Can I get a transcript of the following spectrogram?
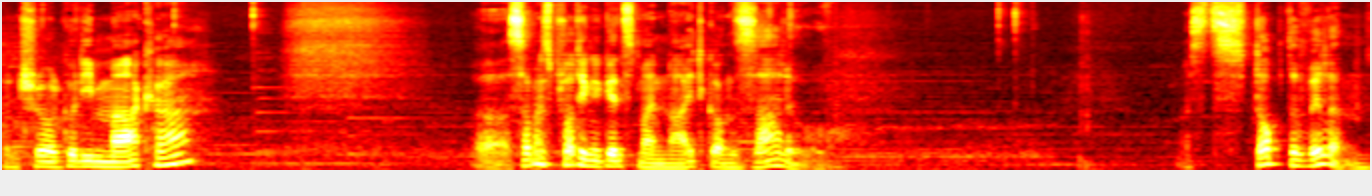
Control Goody Marker. Uh, someone's plotting against my knight Gonzalo. Must stop the villain.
